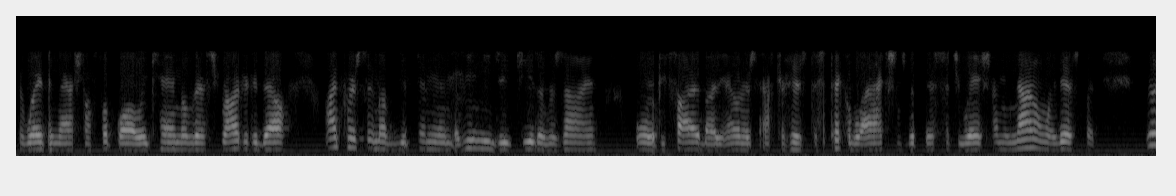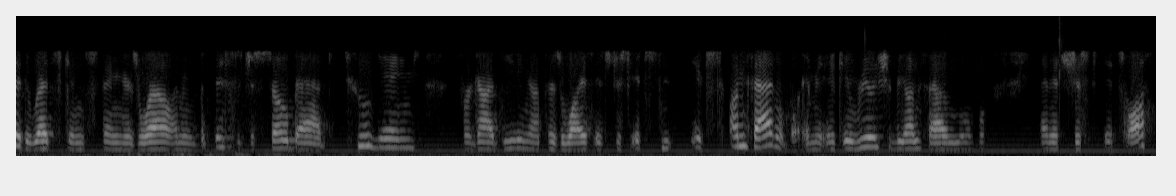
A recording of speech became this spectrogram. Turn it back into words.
the way the National Football League handled this. Roger Goodell, I personally am of the opinion that he needs to either resign or be fired by the owners after his despicable actions with this situation. I mean, not only this, but really the Redskins thing as well. I mean, but this is just so bad. Two games for a guy beating up his wife. It's just it's it's unfathomable. I mean, it, it really should be unfathomable, and it's just it's awful.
